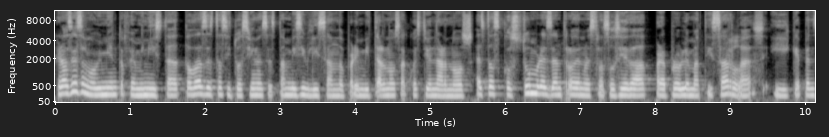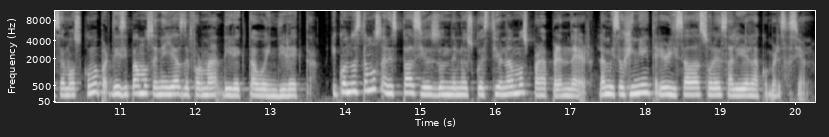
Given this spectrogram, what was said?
Gracias al movimiento feminista, todas estas situaciones se están visibilizando para invitarnos a cuestionarnos estas costumbres dentro de nuestra sociedad, para problematizarlas y que pensemos cómo participamos en ellas de forma directa o indirecta. Y cuando estamos en espacios donde nos cuestionamos para aprender, la misoginia interiorizada suele salir en la conversación.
